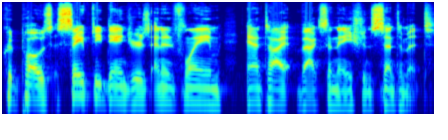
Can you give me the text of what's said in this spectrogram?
could pose safety dangers and inflame anti vaccination sentiment.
